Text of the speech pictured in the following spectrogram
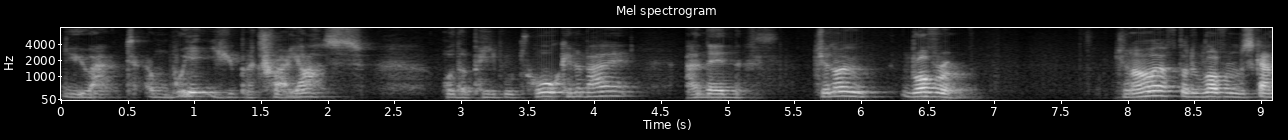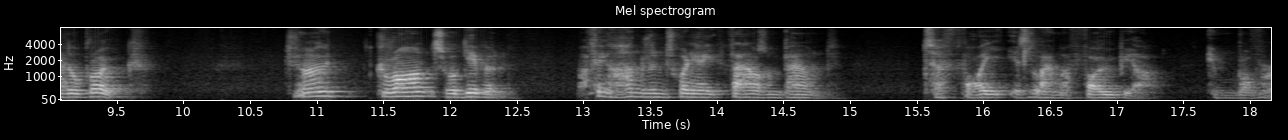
you act and we you betray us or the people talking about it. And then do you know Rotherham? Do you know after the Rotherham scandal broke? Do you know grants were given? I think £128,000 to fight Islamophobia in Rotherham.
